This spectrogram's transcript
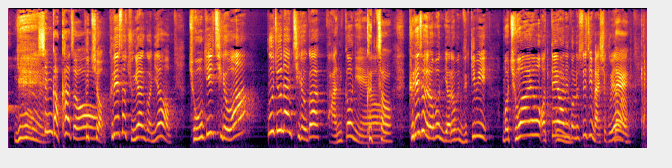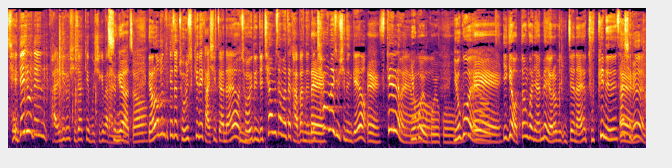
예. 심각하죠. 그렇죠. 그래서 중요한 건요. 조기 치료와 꾸준한 치료가 관건이에요. 그쵸. 그래서 여러분 여러분 느낌이 뭐 좋아요, 어때요 하는 걸로 쓰지 마시고요. 음. 네. 제대로 된 관리로 시작해 보시기 바랍니다. 중요하죠. 여러분들께서 존스킨에 가시잖아요. 저희도 이제 체험 삼아서 가봤는데 네. 체험해 주시는 게요. 네. 스케일러예요. 요거, 요거, 요거. 요거예요. 네. 이게 어떤 거냐면 여러분 있잖아요. 두피는 사실은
